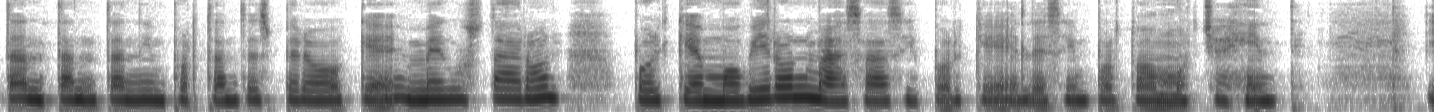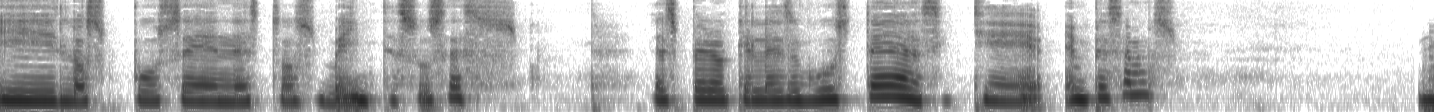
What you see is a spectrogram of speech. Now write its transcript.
tan, tan, tan importantes, pero que me gustaron porque movieron masas y porque les importó a mucha gente. Y los puse en estos 20 sucesos. Espero que les guste, así que empecemos. 1.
